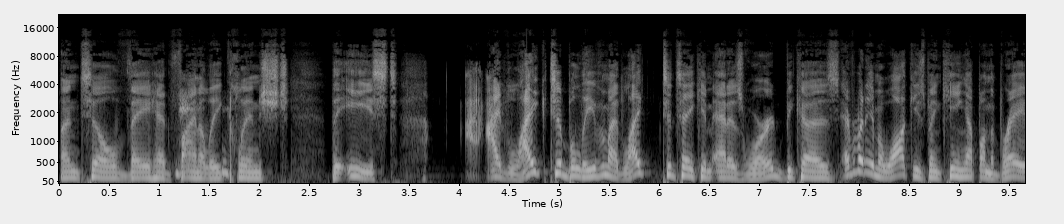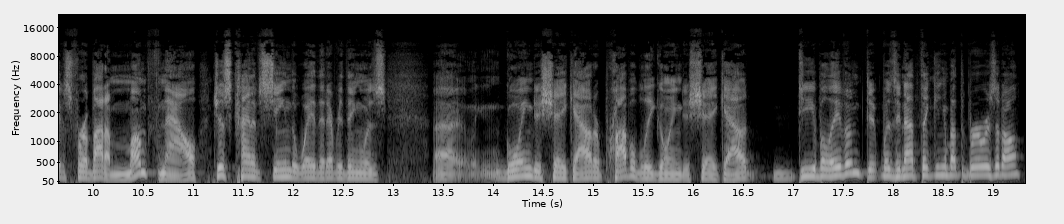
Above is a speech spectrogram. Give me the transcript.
until they had finally clinched the East. I'd like to believe him. I'd like to take him at his word because everybody in Milwaukee's been keying up on the Braves for about a month now, just kind of seeing the way that everything was uh, going to shake out or probably going to shake out. Do you believe him? Did, was he not thinking about the Brewers at all?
